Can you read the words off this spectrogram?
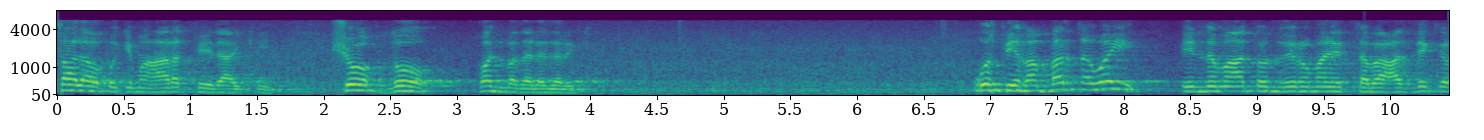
طلب په کې مهارت پیدا کی شوق ذوق خوند بدل درکې اوس پیغمبر ته وای انما تنذر من اتبع الذکر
